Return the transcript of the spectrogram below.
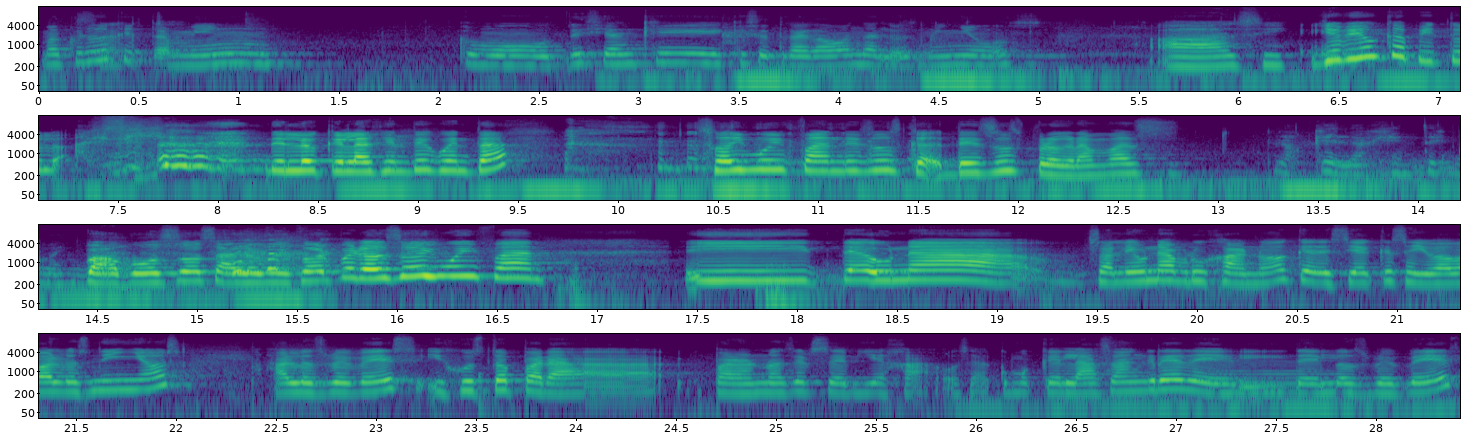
Me acuerdo que Exacto. también como decían que, que se tragaban a los niños. ah, sí. Yo vi un capítulo ay, sí, de lo que la gente cuenta. Soy muy fan de esos, de esos programas Lo que la gente cuenta. babosos a lo mejor, pero soy muy fan. Y de una, salía una bruja, ¿no? Que decía que se llevaba a los niños, a los bebés, y justo para, para no hacerse vieja. O sea, como que la sangre del- de los bebés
